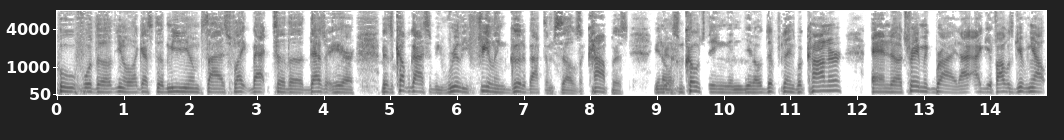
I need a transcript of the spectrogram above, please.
who, for the you know, I guess the medium sized flight back to the desert here, there's a couple guys to be really feeling good about themselves, accomplished, you know, yeah. some coaching and you know different things. But Conner and uh, Trey McBride, I, I if I was giving out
